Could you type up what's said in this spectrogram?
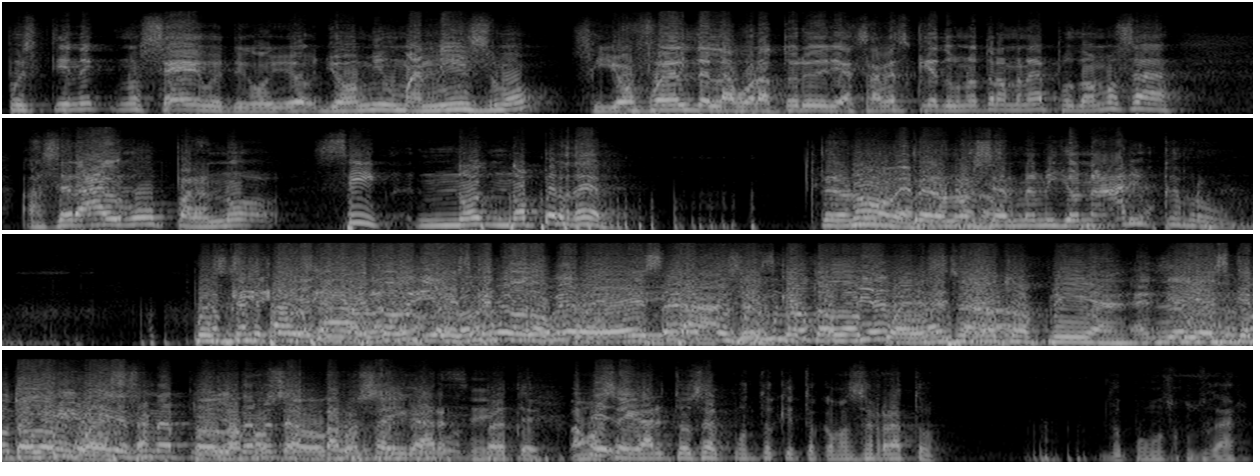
pues tiene, no sé, güey, digo, yo, yo mi humanismo, si yo fuera el del laboratorio diría, ¿sabes qué? De una otra manera, pues vamos a, hacer algo para no, Sí. no, no perder. Pero No, pero no, no. hacerme millonario, cabrón. Pues es que todo cuesta, pues, es una que todo cuesta. Es una utopía. Y es que una todo utopía, cuesta. vamos a- llegar, vamos a llegar entonces al punto que tocamos hace rato. No podemos juzgar.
